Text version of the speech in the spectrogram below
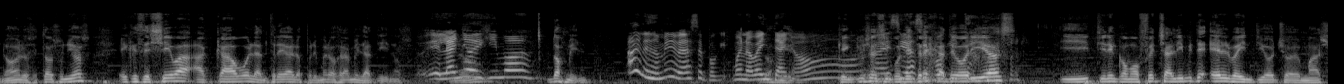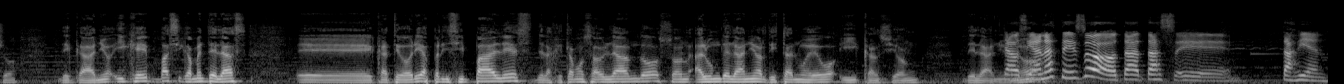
¿no? En los Estados Unidos, es que se lleva a cabo la entrega de los primeros Grammys latinos. El año No. dijimos. 2000. Ah, en el 2000 hace poquito. Bueno, 20 2000, años. Oh, que incluyen me decía hace 53 poquito. categorías y tienen como fecha límite el 28 de mayo de cada año y que básicamente las eh, categorías principales de las que estamos hablando son álbum del año, artista nuevo y canción del año. Claro, ¿no? si ganaste eso, estás eh, estás bien.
